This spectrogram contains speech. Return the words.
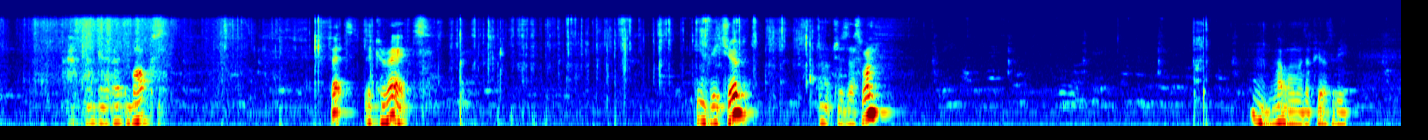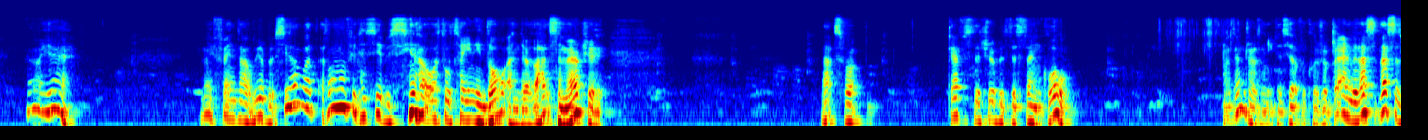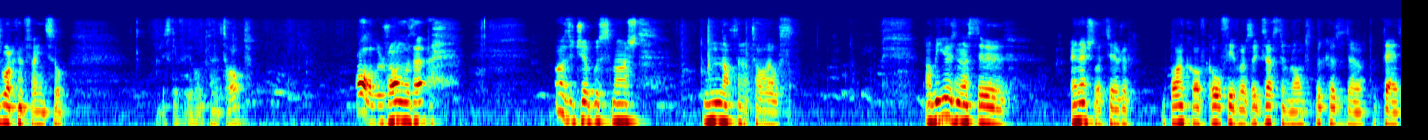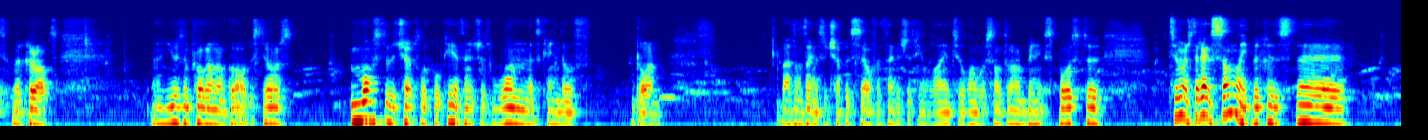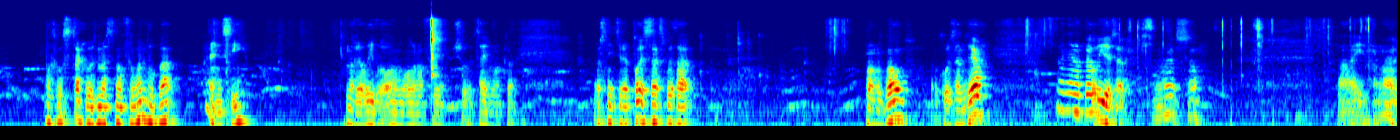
I can't get it out of the box the correct UV tube, which is this one. Hmm, that one would appear to be. Oh yeah. You might find that weird, but see that? I don't know if you can see it, but see that little tiny dot in there? That's the mercury. That's what gives the tube its distinct glow. That's interesting, you can see that for closure. But anyway, this, this is working fine, so I'll just give you a look at the top. Oh, all that was wrong with it was the tube was smashed, nothing at all else. I'll be using this to initially to blank off Goldfever's existing ROMs because they're dead, they're corrupt. And using the program I've got upstairs, most of the chips look okay, I think it's just one that's kind of gone. But I don't think it's the chip itself, I think it's just been lying too long or something or been exposed to too much direct sunlight because the little sticker was missing off the window but I didn't see. I'm not going to leave it on long enough to show the timer but I just need to replace this with that proper bulb that goes in there and then I'll be able to use it. Alright so bye for now.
